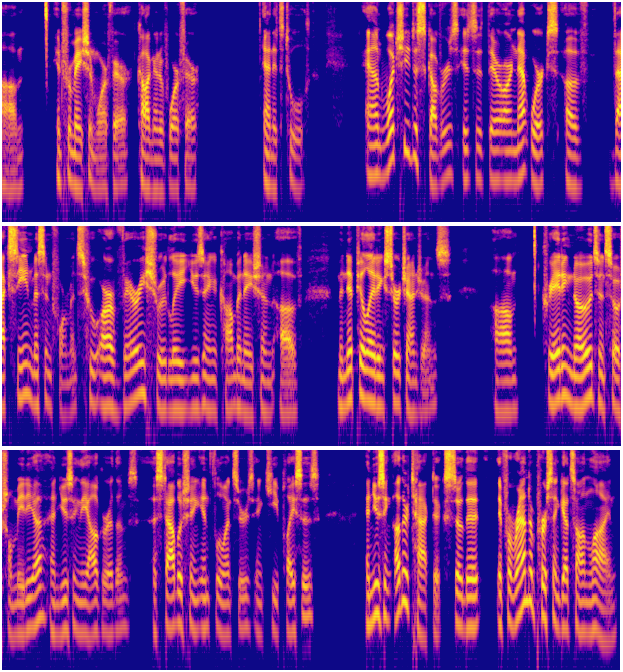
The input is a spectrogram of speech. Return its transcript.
um, information warfare, cognitive warfare, and its tools. And what she discovers is that there are networks of vaccine misinformants who are very shrewdly using a combination of manipulating search engines, um, creating nodes in social media and using the algorithms, establishing influencers in key places, and using other tactics so that if a random person gets online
